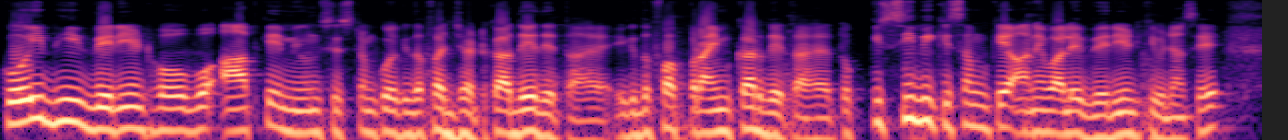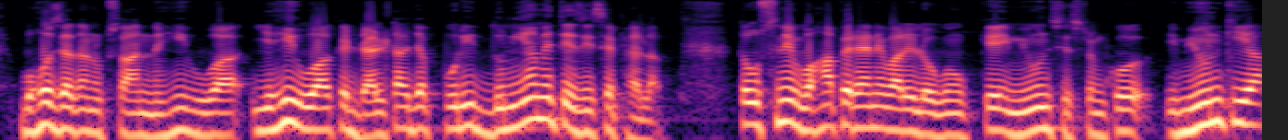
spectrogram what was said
کوئی بھی ویریئنٹ ہو، وہ آپ کے امیون سسٹم کو ایک دفعہ جھٹکا دے دیتا ہے، ایک دفعہ پرائم کر دیتا ہے۔ تو کسی بھی قسم کے آنے والے ویریئنٹ کی وجہ سے بہت زیادہ نقصان نہیں ہوا۔ یہی ہوا کہ ڈیلٹا جب پوری دنیا میں تیزی سے پھیلا، تو اس نے وہاں پہ رہنے والے لوگوں کے امیون سسٹم کو امیون کیا۔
